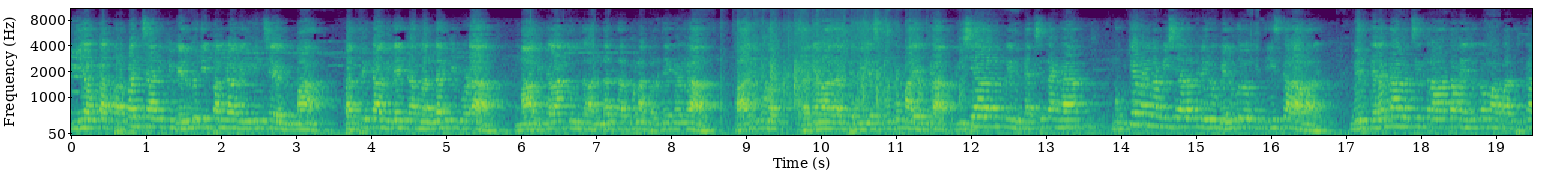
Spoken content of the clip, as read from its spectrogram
ఈ యొక్క ప్రపంచానికి వెలుగు దీపంగా వెలిగించే మా పత్రికా విలేకరులందరికీ కూడా మా వికలాంగులు అందరి తరఫున ప్రత్యేకంగా వారికి కూడా ధన్యవాదాలు తెలియజేస్తూ మా యొక్క విషయాలను మీరు ఖచ్చితంగా ముఖ్యమైన విషయాలను మీరు వెలుగులోకి తీసుకురావాలి. మీరు తెలంగాణ వచ్చిన తర్వాత ఎందుకో మా పత్రికా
